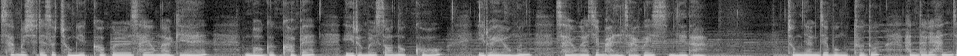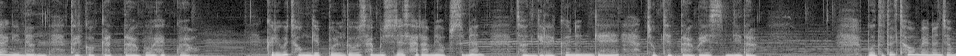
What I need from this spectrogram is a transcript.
사무실에서 종이컵을 사용하기에 머그컵에 이름을 써놓고 일회용은 사용하지 말자고 했습니다. 종량제 봉투도 한 달에 한 장이면 될 것 같다고 했고요. 그리고 전기불도 사무실에 사람이 없으면 전기를 끄는 게 좋겠다고 했습니다. 모두들 처음에는 좀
